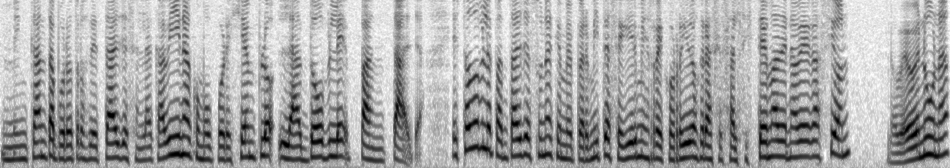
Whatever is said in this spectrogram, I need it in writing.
me encanta por otros detalles en la cabina, como por ejemplo la doble pantalla. Esta doble pantalla es una que me permite seguir mis recorridos gracias al sistema de navegación, lo veo en una,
